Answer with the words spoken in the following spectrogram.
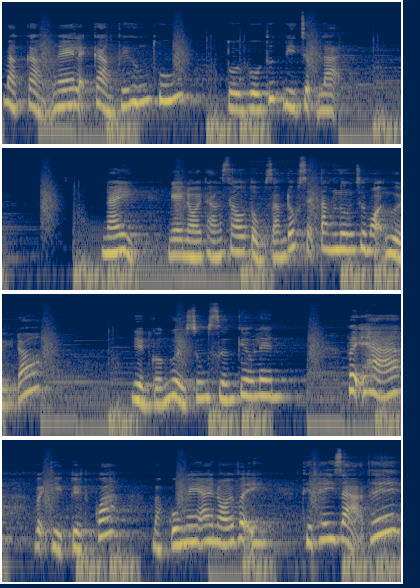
mà càng nghe lại càng thấy hứng thú, tôi vô thức đi chậm lại. Này, nghe nói tháng sau tổng giám đốc sẽ tăng lương cho mọi người đó. Liền có người sung sướng kêu lên. Vậy hả? Vậy thì tuyệt quá, mà cô nghe ai nói vậy? Thiệt hay giả thế?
